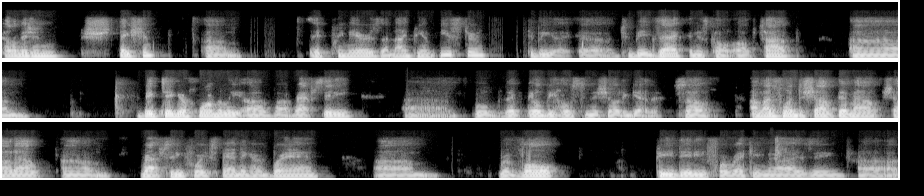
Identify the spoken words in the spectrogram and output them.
television station. Um, it premieres at 9 p.m. Eastern, to be uh, to be exact, and it's called Off Top. Um, Big Tigger, formerly of uh, Rap City, uh, will they'll be hosting the show together. So um, I just wanted to shout them out, shout out um, Rapsody for expanding her brand, um, Revolt, P. Diddy for recognizing uh,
